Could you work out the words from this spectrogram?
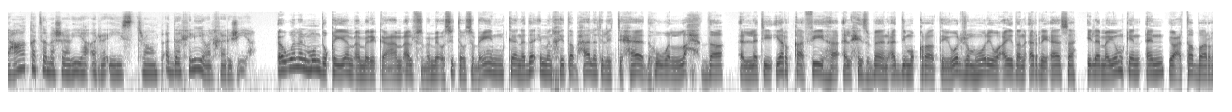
إعاقة مشاريع الرئيس ترامب الداخلية والخارجية؟ أولا منذ قيام أمريكا عام 1776 كان دائما خطاب حالة الاتحاد هو اللحظة التي يرقى فيها الحزبان الديمقراطي والجمهوري وأيضا الرئاسة إلى ما يمكن أن يعتبر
